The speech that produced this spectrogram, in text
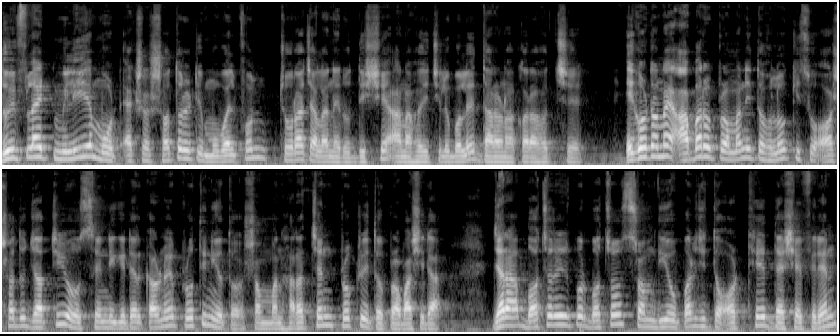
দুই ফ্লাইট মিলিয়ে মোট একশো সতেরোটি মোবাইল ফোন চোরাচালানের উদ্দেশ্যে আনা হয়েছিল বলে ধারণা করা হচ্ছে। এ ঘটনায় আবারও প্রমাণিত হলো কিছু অসাধু যাত্রী ও সিন্ডিকেটের কারণে প্রতিনিয়ত সম্মান হারাচ্ছেন প্রকৃত প্রবাসীরা। যারা বছরের পর বছর শ্রম দিয়ে উপার্জিত অর্থে দেশে ফেরেন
